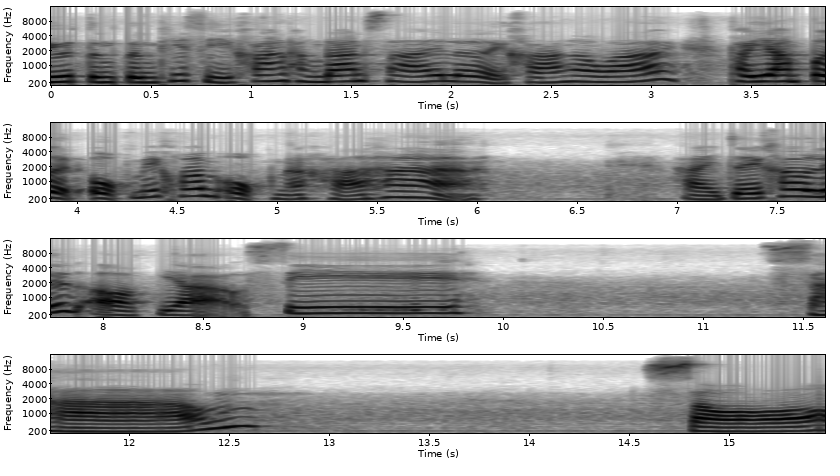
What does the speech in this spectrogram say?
ยืดตึงๆ ที่สีข้างทางด้านซ้ายเลยค้างเอาไว้ พยายามเปิดอกไม่คว่ำอกนะคะห้า หายใจเข้าลึกออกยาวสี่สามสอง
